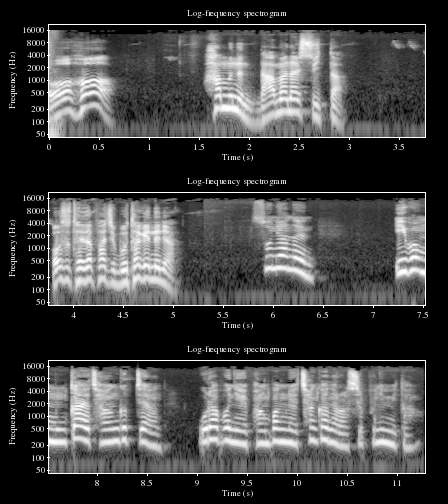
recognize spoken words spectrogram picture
어허! 하문은 나만 할 수 있다. 어서 대답하지 못하겠느냐? 소녀는 이번 문과의 장급 제안 오라버니의 방방내에 참관을 왔을 뿐입니다.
